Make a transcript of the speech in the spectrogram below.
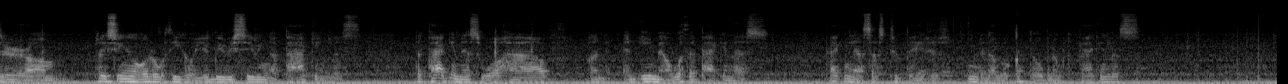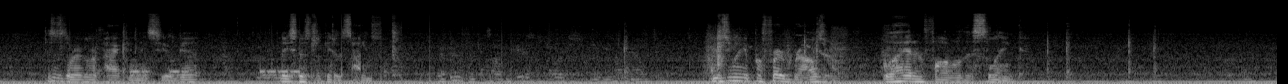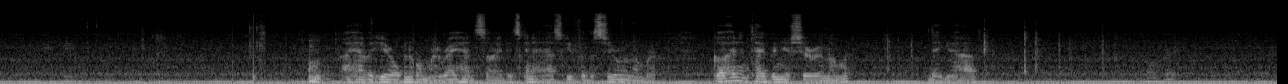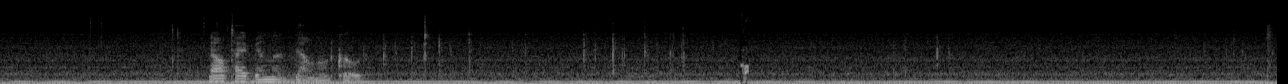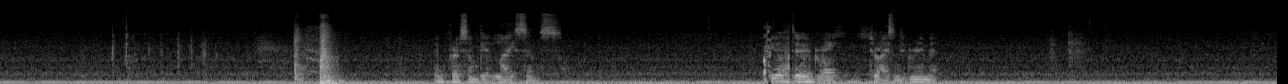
after um, placing your order with Eagle, you'll be receiving a packing list. The packing list will have an, an email with a packing list. Packing list has two pages. I'm gonna double click to open up the packing list. This is the regular packing list you'll get. Please just look into the packing. Using your preferred browser, go ahead and follow this link. I have it here open up on my right hand side. It's going to ask you for the serial number. Go ahead and type in your serial number that you have. Now type in the download code. and press on get license. You have to agree to license agreement.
